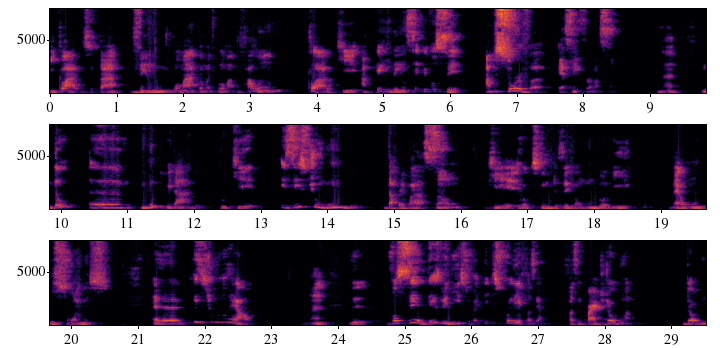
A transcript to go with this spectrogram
E, claro, você está vendo um diplomata, uma diplomata falando, claro que a tendência é que você absorva essa informação. Né? Então, uh, muito cuidado, porque existe um mundo da preparação que eu costumo dizer que é um mundo onírico, né? um mundo dos sonhos. Uh, existe um mundo real. Né? Você, desde o início, vai ter que escolher fazer, fazer parte de, alguma, de algum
